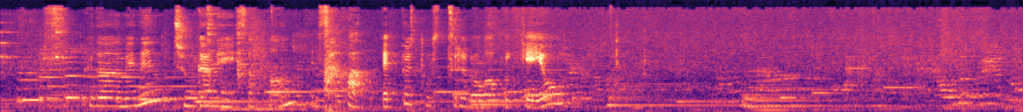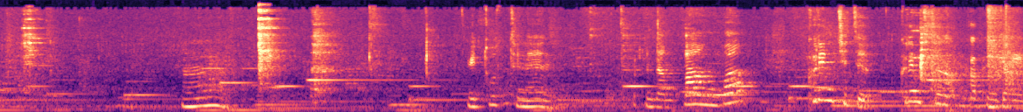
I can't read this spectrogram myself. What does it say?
그 다음에는 중간에 있었던 사과, 애플 토스트를 먹어볼게요. 음. 이 토스트는 일단 빵과 크림치즈, 크림치즈가 굉장히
